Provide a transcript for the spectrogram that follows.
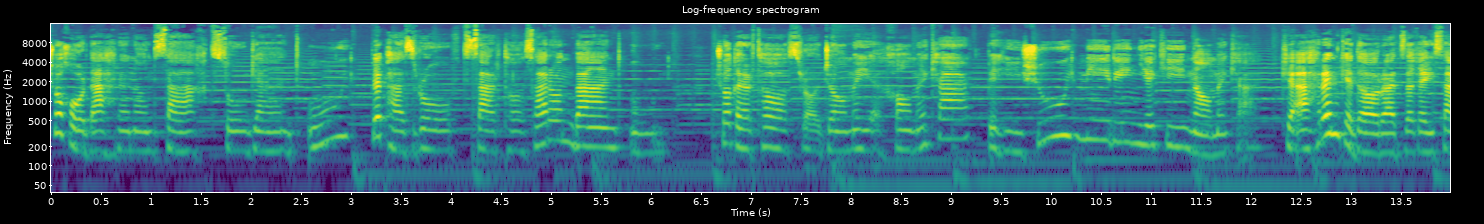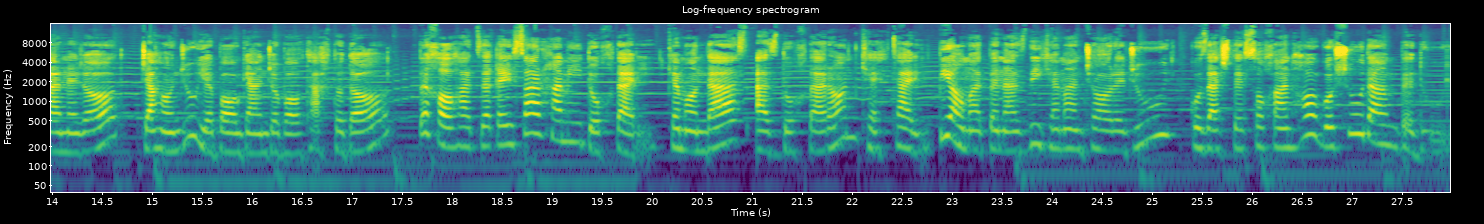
چو خورد اهرنان سخت سوگند اوی بپذرفت سر تا سر آن بند اوی. چو قرطاس را جامه خامه کرد به هیشوی میرین یکی نامه کرد. که اهرن که دارد ز قیصر نژاد جهانجوی با گنج و با تخت و داد بخواهد ز قیصر همی دختری که مانده است از دختران کهتری. بیامد به نزدیک من چاره جوی گذشته سخنها گشودم بدوی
